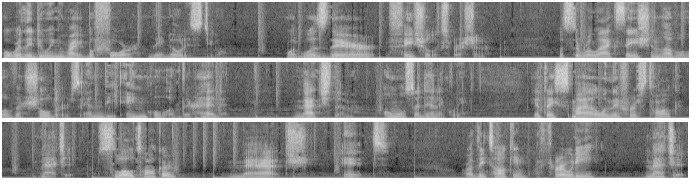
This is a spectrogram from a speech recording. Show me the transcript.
What were they doing right before they noticed you? What was their facial expression? What's the relaxation level of their shoulders and the angle of their head? Match them almost identically. If they smile when they first talk, match it. Slow talker, match it. Are they talking throaty? Match it.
